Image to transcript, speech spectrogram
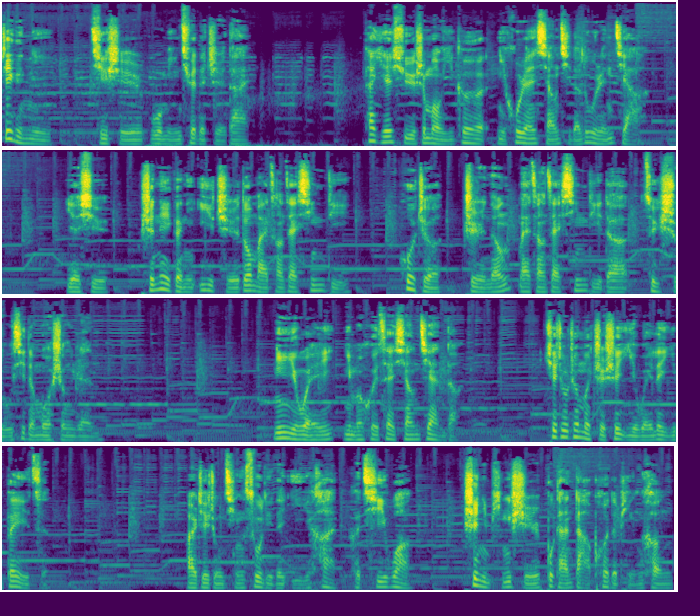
这个你其实无明确的指代，他也许是某一个你忽然想起的路人甲，也许是那个你一直都埋藏在心底，或者只能埋藏在心底的最熟悉的陌生人。你以为你们会再相见的，却就这么只是以为了一辈子。而这种情愫里的遗憾和期望，是你平时不敢打破的平衡。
